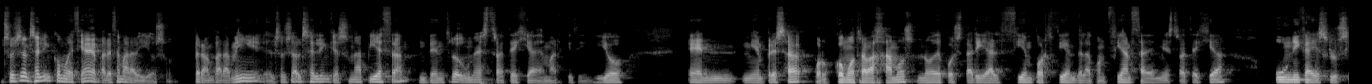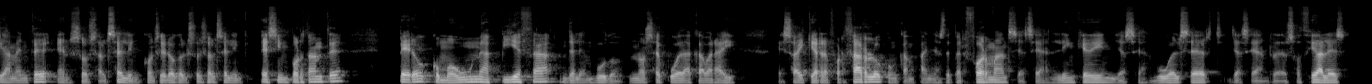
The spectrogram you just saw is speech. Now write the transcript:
El social selling, como decía, me parece maravilloso, pero para mí el social selling es una pieza dentro de una estrategia de marketing. Yo en mi empresa, por cómo trabajamos, no depositaría el 100% de la confianza de mi estrategia única y exclusivamente en social selling. Considero que el social selling es importante, pero como una pieza del embudo. No se puede acabar ahí. Eso hay que reforzarlo con campañas de performance, ya sea en LinkedIn, ya sea en Google Search, ya sea en redes sociales.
